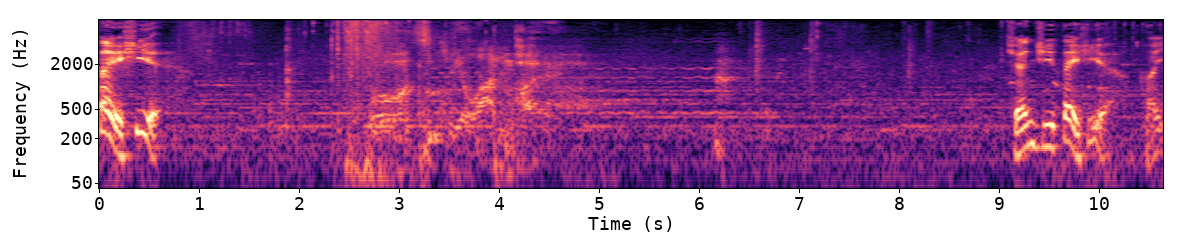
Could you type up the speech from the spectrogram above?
代谢。我自有安排。前期代谢可以。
